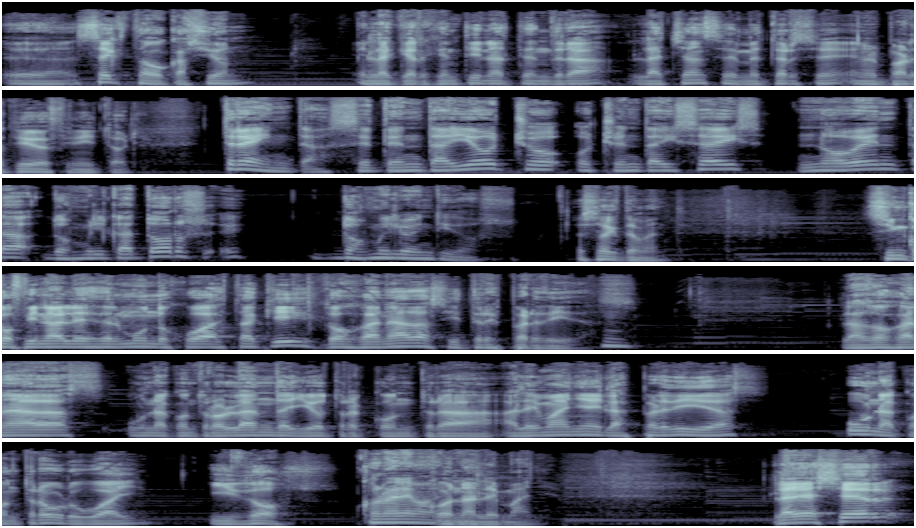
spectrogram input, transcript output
eh, sexta ocasión en la que Argentina tendrá la chance de meterse en el partido definitorio. 30, 78, 86, 90, 2014, 2022. Exactamente. Cinco finales del mundo jugadas hasta aquí, dos ganadas y tres perdidas. Las dos ganadas, una contra Holanda y otra contra Alemania, y las perdidas, una contra Uruguay y dos Con Alemania. con Alemania. La de ayer,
